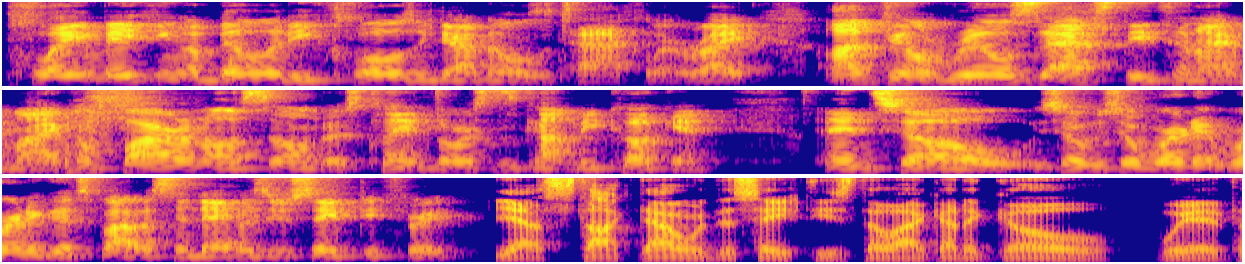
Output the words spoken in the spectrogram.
playmaking ability, closing downhill as a tackler. Right? I'm feeling real zesty tonight, Mike. I'm fired on all cylinders. Clayton Thorson's got me cooking. And so, so, so we're in a, we're in a good spot with Sendejo as your safety three. Yeah, stock down with the safeties though. I got to go with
